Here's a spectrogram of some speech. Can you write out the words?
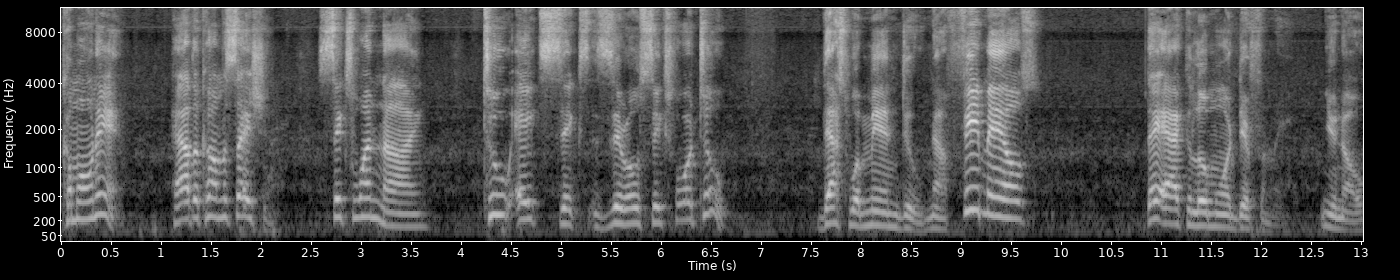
come on in, have the conversation. 619 286 0642. That's what men do. Now, females, they act a little more differently. You know,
